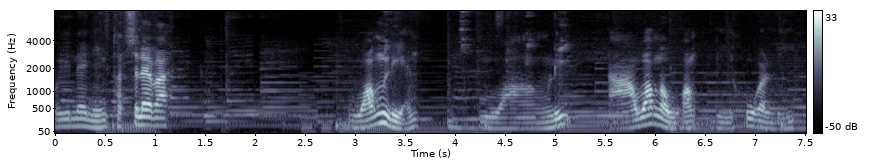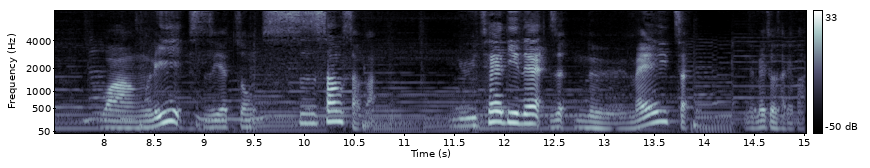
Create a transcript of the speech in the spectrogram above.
可以拿人托起来伐？黄连，黄鹂，大黄个黄，梨花个梨。黄鹂是一种水生植物，原产地呢是南美洲。南美洲啥地方？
